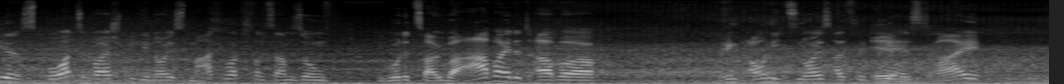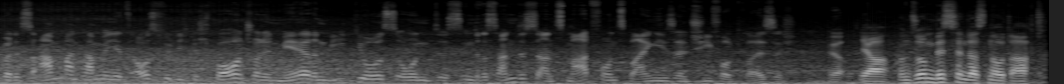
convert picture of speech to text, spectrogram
die Gear Sport zum Beispiel, die neue Smartwatch von Samsung, die wurde zwar überarbeitet, aber bringt auch nichts Neues als eine Gear Eben. S3. Über das Armband haben wir jetzt ausführlich gesprochen, schon in mehreren Videos. Und das Interessanteste an Smartphones war eigentlich das LG V30. Ja. Ja, und so ein bisschen das Note 8,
